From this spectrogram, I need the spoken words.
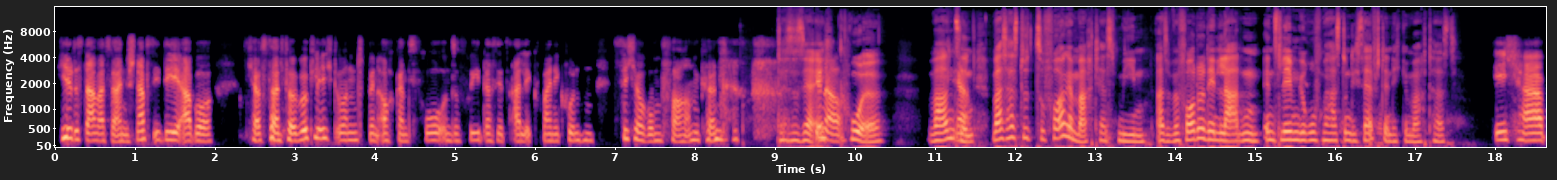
hielt es damals für eine Schnapsidee, aber ich habe es dann verwirklicht und bin auch ganz froh und zufrieden, dass jetzt alle meine Kunden sicher rumfahren können. Das ist ja echt genau. cool. Wahnsinn. Ja. Was hast du zuvor gemacht, Jasmin? Also bevor du den Laden ins Leben gerufen hast und dich selbstständig gemacht hast? Ich habe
